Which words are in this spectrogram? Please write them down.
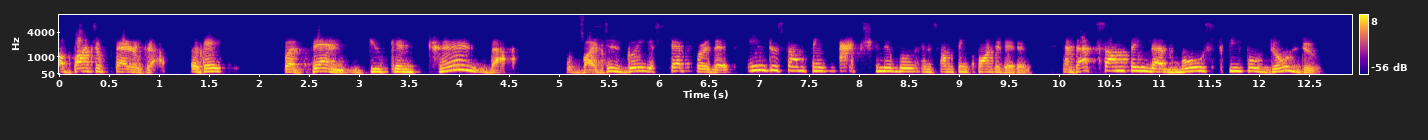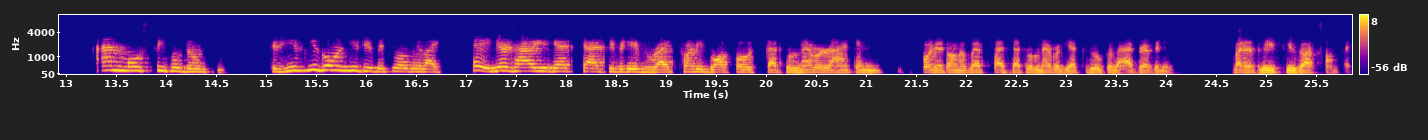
a bunch of paragraphs. Okay, but then you can turn that by just going a step further into something actionable and something quantitative. And that's something that most people don't do. And most people don't do. Because if you go on YouTube, it will be like, hey, here's how you get ChatGPT to write 20 blog posts that will never rank and put it on a website that will never get Google ad revenue. But at least you got something.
